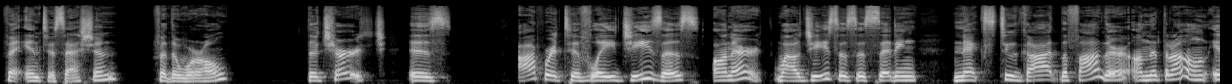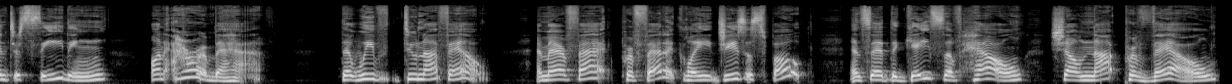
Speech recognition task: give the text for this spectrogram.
for intercession for the world. The church is operatively Jesus on earth while Jesus is sitting next to God the Father on the throne, interceding on our behalf that we do not fail. A matter of fact, prophetically, Jesus spoke and said, the gates of hell shall not prevail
